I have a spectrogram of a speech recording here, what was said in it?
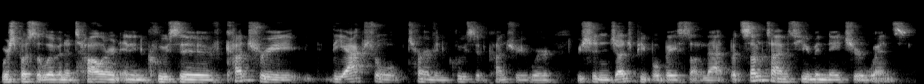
we're supposed to live in a tolerant and inclusive country the actual term inclusive country where we shouldn't judge people based on that. But sometimes human nature wins.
